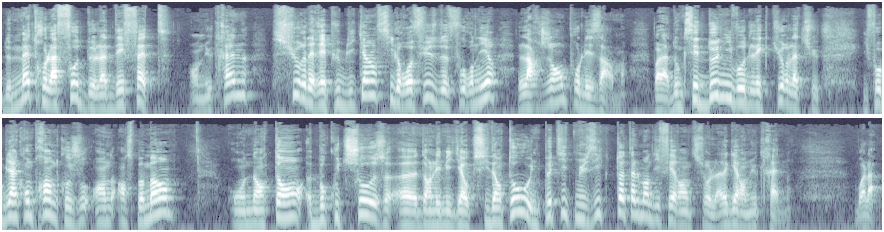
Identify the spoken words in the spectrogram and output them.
de mettre la faute de la défaite en Ukraine sur les républicains s'ils refusent de fournir l'argent pour les armes. Voilà, donc c'est deux niveaux de lecture là-dessus. Il faut bien comprendre qu'en ce moment, on entend beaucoup de choses euh, dans les médias occidentaux, une petite musique totalement différente sur la guerre en Ukraine. Voilà.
